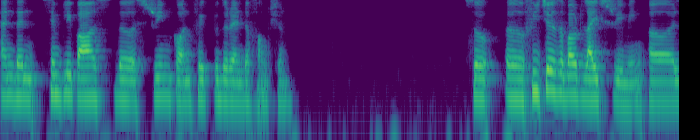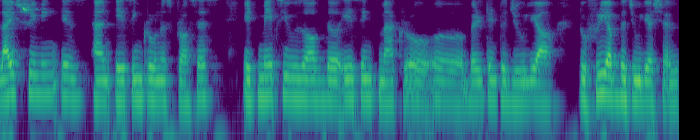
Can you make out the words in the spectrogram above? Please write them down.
and then simply pass the stream config to the render function. So uh, features about live streaming. Uh, live streaming is an asynchronous process. It makes use of the async macro uh, built into Julia to free up the Julia shell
